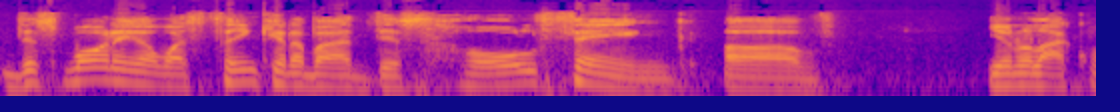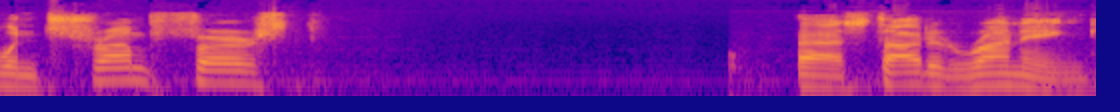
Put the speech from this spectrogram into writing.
this morning I was thinking about this whole thing of, you know, like when Trump first uh, started running,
